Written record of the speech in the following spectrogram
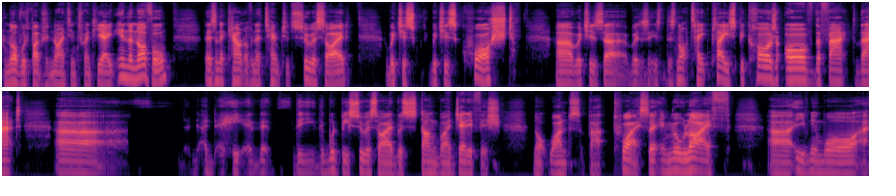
The novel was published in 1928. In the novel, there's an account of an attempted suicide, which is which is quashed, uh, which is uh, which is, does not take place because of the fact that uh, he, the, the, the would-be suicide was stung by jellyfish, not once but twice. So in real life, uh, Evelyn Waugh uh,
